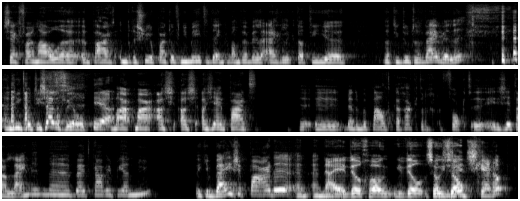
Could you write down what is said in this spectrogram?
zegt van nou, een, paard, een dressuurpaard hoeft niet mee te denken, want wij willen eigenlijk dat hij dat hij doet wat wij willen en niet wat hij zelf wil. Maar, maar als, als, als jij een paard uh, uh, met een bepaald karakter fokt, uh, zit daar lijn in bij het KWPN nu? Dat je wijze paarden en... en nou, je wil gewoon, je wil sowieso... Zijn scherp.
